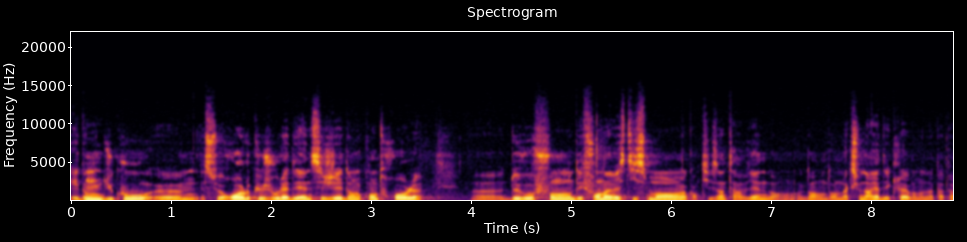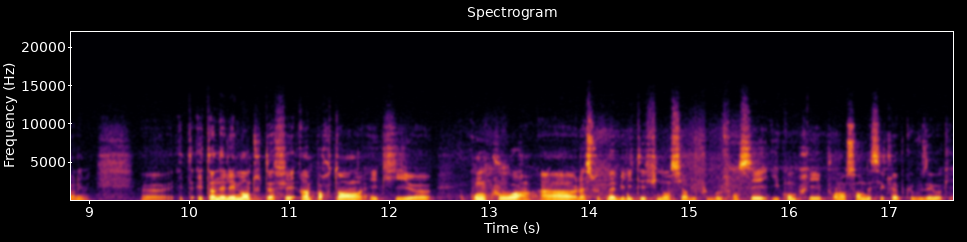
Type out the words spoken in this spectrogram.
et donc, du coup, ce rôle que joue la DNCG dans le contrôle de vos fonds, des fonds d'investissement, quand ils interviennent dans, l'actionnariat des clubs, on n'en a pas parlé, euh, est, un élément tout à fait important et qui euh, concourt à la soutenabilité financière du football français, y compris pour l'ensemble de ces clubs que vous évoquez.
